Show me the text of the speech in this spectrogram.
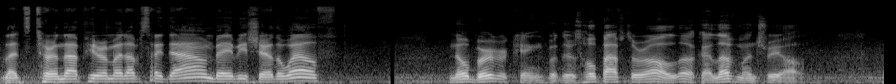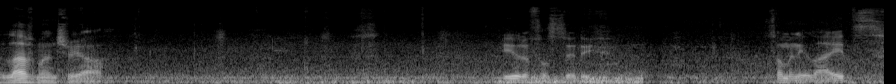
Let's turn that pyramid upside down, baby. Share the wealth. No Burger King, but there's hope after all. Look, I love Montreal. I love Montreal. Beautiful city. So many lights.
